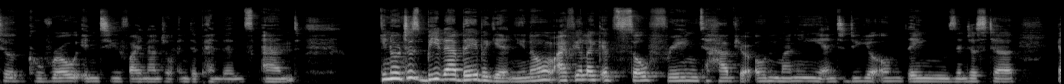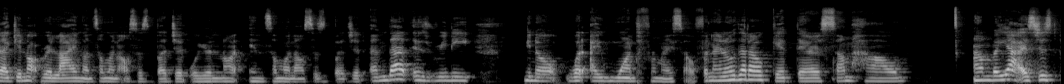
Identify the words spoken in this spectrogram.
to grow into financial independence and you know, just be that babe again, you know? I feel like it's so freeing to have your own money and to do your own things and just to like you're not relying on someone else's budget or you're not in someone else's budget. And that is really, you know, what I want for myself. And I know that I'll get there somehow. Um but yeah, it's just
